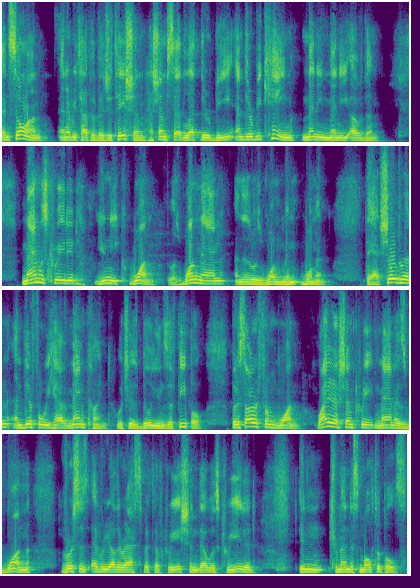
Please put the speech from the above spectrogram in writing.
and so on, and every type of vegetation, Hashem said, Let there be, and there became many, many of them. Man was created unique, one. There was one man, and then there was one woman. They had children, and therefore we have mankind, which is billions of people. But it started from one. Why did Hashem create man as one versus every other aspect of creation that was created in tremendous multiples?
